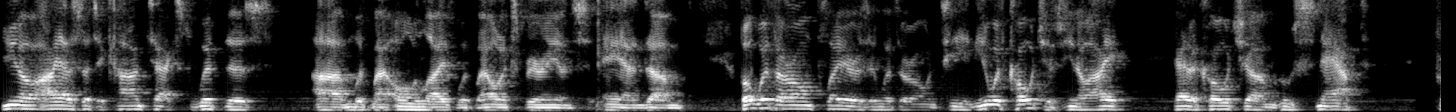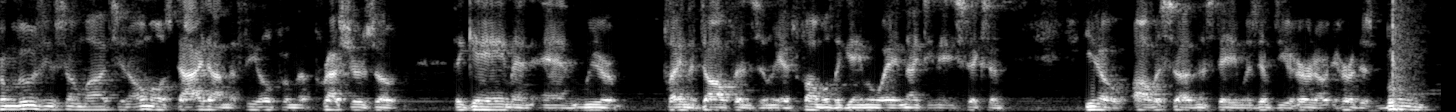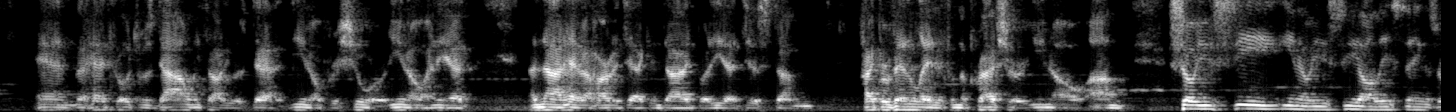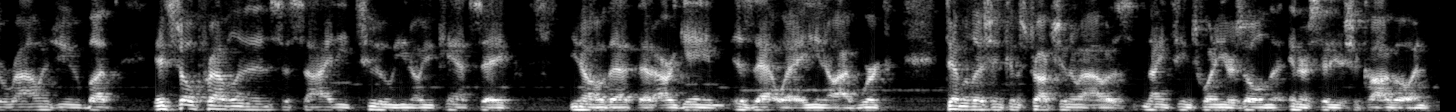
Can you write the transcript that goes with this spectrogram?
you know, I have such a context with this, um, with my own life, with my own experience, and um, but with our own players and with our own team. You know, with coaches. You know, I had a coach um, who snapped from losing so much and almost died on the field from the pressures of the game, and and we were playing the Dolphins, and we had fumbled the game away in 1986, and you know, all of a sudden the stadium was empty. You heard heard this boom and the head coach was down. We thought he was dead, you know, for sure, you know, and he had not had a heart attack and died, but he had just um, hyperventilated from the pressure, you know. Um, so you see, you know, you see all these things around you, but it's so prevalent in society too. You know, you can't say, you know, that that our game is that way. You know, I've worked demolition construction when I was 19, 20 years old in the inner city of Chicago, and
